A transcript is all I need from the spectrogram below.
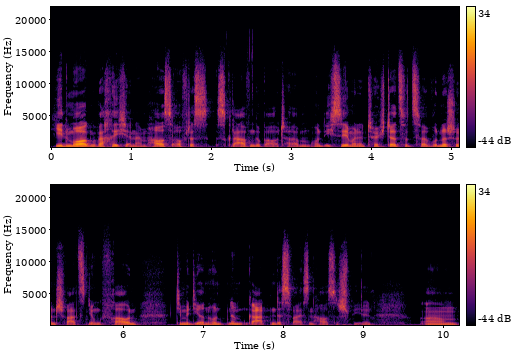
Jeden Morgen wache ich in einem Haus auf, das Sklaven gebaut haben. Und ich sehe meine Töchter zu zwei wunderschönen schwarzen jungen Frauen, die mit ihren Hunden im Garten des Weißen Hauses spielen. Ähm,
